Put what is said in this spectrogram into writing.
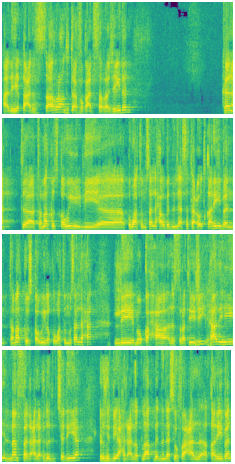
هذه قاعدة السارة أنتم تعرفوا قاعدة السارة جيدا. كانت تمركز قوي للقوات المسلحة وبإذن الله ستعود قريبا تمركز قوي للقوات المسلحة لموقعها الاستراتيجي. هذه المنفذ على الحدود التشادية لا يوجد به أحد على الإطلاق. بإذن الله سيفعل قريبا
